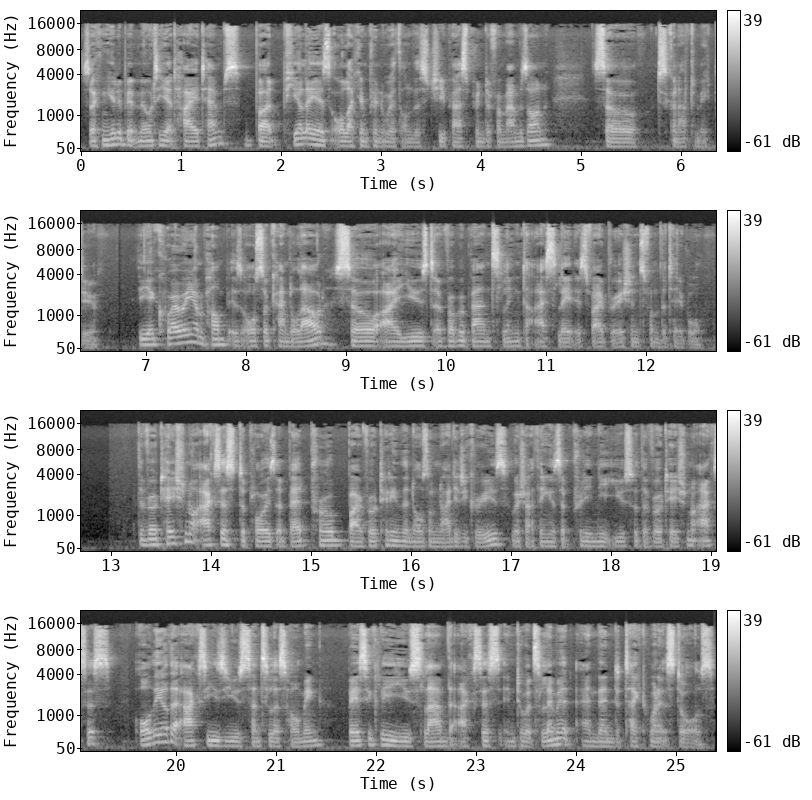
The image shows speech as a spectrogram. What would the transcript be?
so I can get a bit melty at higher temps, but PLA is all I can print with on this cheap ass printer from Amazon, so just gonna have to make do. The aquarium pump is also kinda loud, so I used a rubber band sling to isolate its vibrations from the table. The rotational axis deploys a bed probe by rotating the nozzle 90 degrees, which I think is a pretty neat use of the rotational axis. All the other axes use sensorless homing. Basically, you slam the axis into its limit and then detect when it stores.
